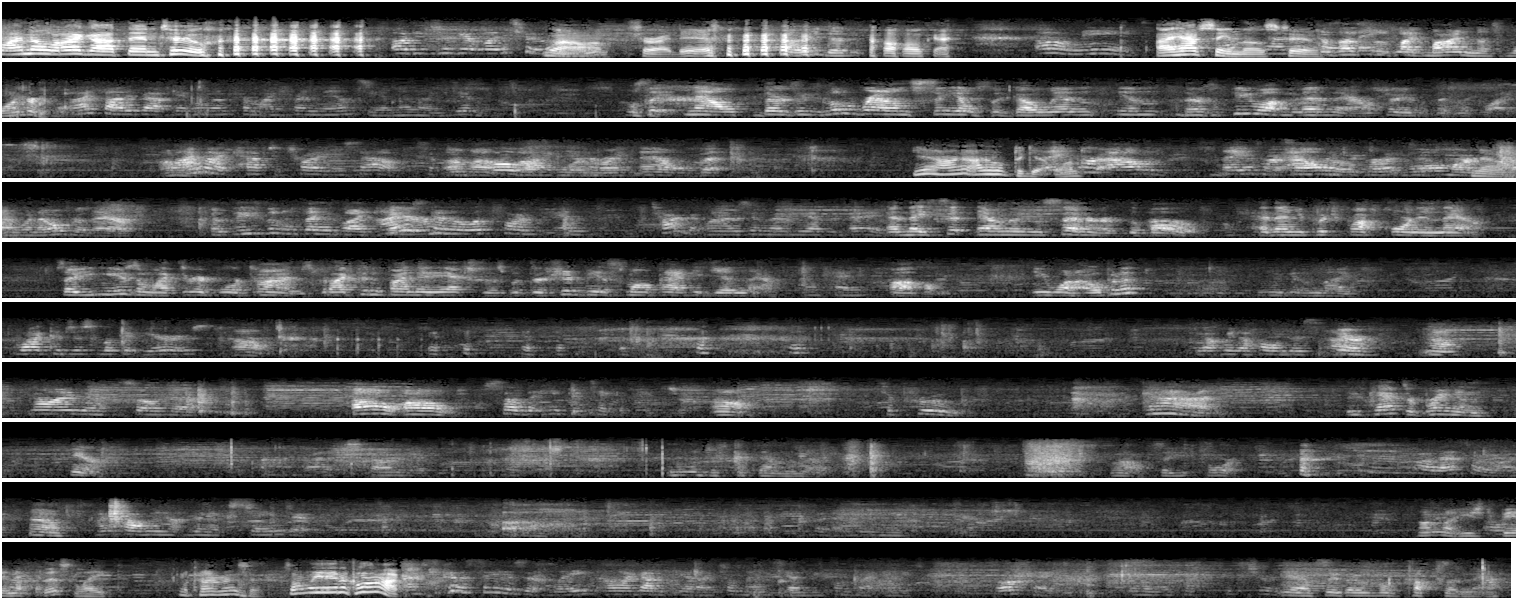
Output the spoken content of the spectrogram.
I know what I got then too. Oh, did you get one too? well, I'm sure I did. No, you didn't. Oh, okay. Oh, neat. I have seen those too. Because that's just like mine, that's wonderful. I thought about getting one for my friend Nancy, and then I didn't. Well, see, now, there's these little round seals that go in, in, there's a few of them in there, I'll show you what they look like. I'm Well, I not- might have to try this out. except I'm I'm not full up right for it now. right now, but Yeah, I, I hope to get they one. were out of, they were out like at. Walmart No. when I went over there. But these little things like I was gonna look for them in Target when I was in there the other day. and they sit down in the center of the bowl. Oh, okay. And then you put your popcorn in there. So you can use them like three or four times, but I couldn't find any extras, but there should be a small package in there Okay. of them. Do you wanna open it? Let me get a knife. Well, I could just look at yours. Oh. You want me to hold this up? Here, no. No, I meant so that, Oh, oh, so that he could take a picture oh. to prove. God. These cats are bringing, here. Oh, I got it started. Let me just get down the middle. Oh, so you tore it. Oh, that's all right. Oh. I'm probably not gonna exchange it, Oh. I do need it here. I'm not used to being up this late. What time is it? It's only eight o'clock. I was gonna say, is it late? Oh, I gotta get, I told Nancy I'd be home by eight. Okay, you wanna take a picture? Yeah, see, there's little cups in there.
